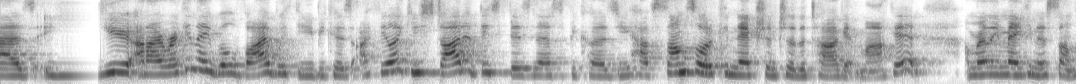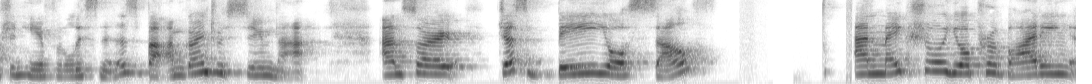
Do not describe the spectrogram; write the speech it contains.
as you. And I reckon they will vibe with you because I feel like you started this business because you have some sort of connection to the target market. I'm really making an assumption here for the listeners, but I'm going to assume that. And so just be yourself and make sure you're providing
